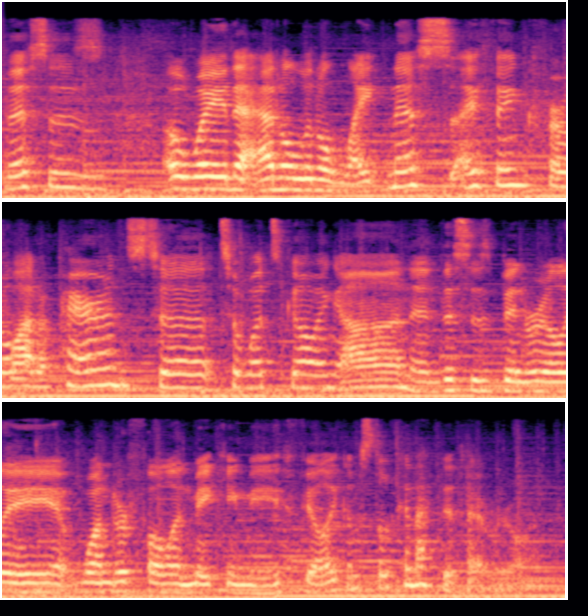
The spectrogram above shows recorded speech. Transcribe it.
This is a way to add a little lightness, I think, for a lot of parents to, to what's going on. And this has been really wonderful in making me feel like I'm still connected to everyone.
